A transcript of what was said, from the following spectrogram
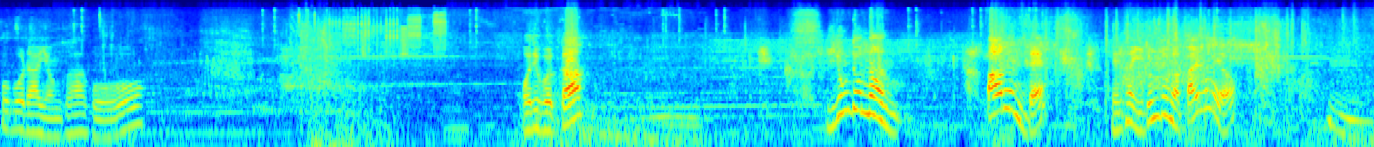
호보라 연구하고 어디 볼까? 이 정도면 빠른데? 괜찮아 이 정도면 빨라요? 음.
